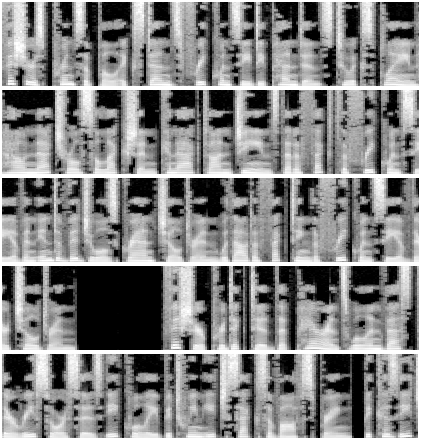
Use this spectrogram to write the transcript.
Fisher's principle extends frequency dependence to explain how natural selection can act on genes that affect the frequency of an individual's grandchildren without affecting the frequency of their children. Fisher predicted that parents will invest their resources equally between each sex of offspring, because each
